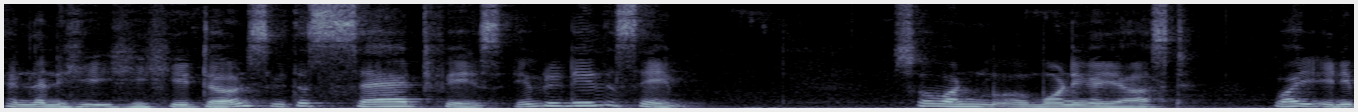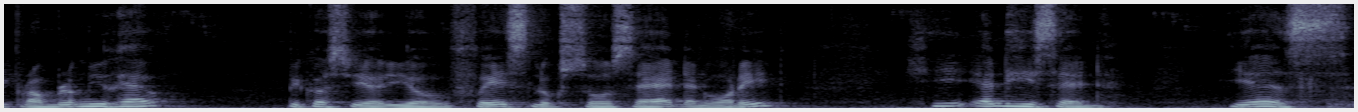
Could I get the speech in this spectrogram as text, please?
and then he, he, he turns with a sad face every day the same so one uh, morning i asked why any problem you have? Because your, your face looks so sad and worried. He and he said yes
